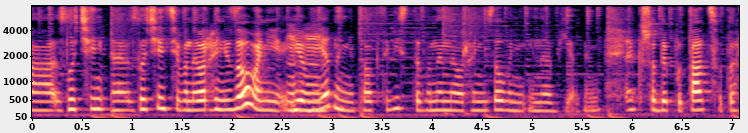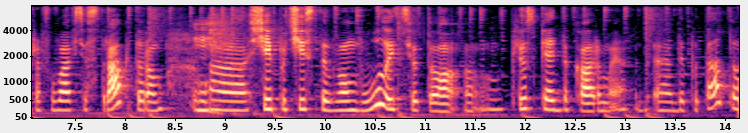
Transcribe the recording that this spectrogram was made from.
е, злочин, е, злочинці вони організовані і Мгм. об'єднані, то активісти вони не організовані і не об'єднані. Якщо депутат сфотографувався з трактором, е, ще й почистив вам вулицю, то е, плюс 5 до карми депутату.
